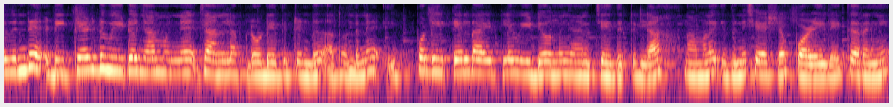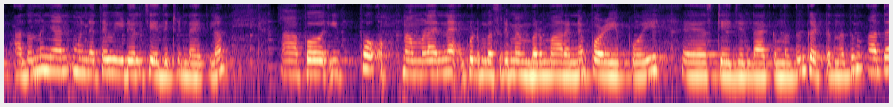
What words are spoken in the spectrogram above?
ഇതിന്റെ ഡീറ്റെയിൽഡ് വീഡിയോ ഞാൻ മുന്നേ ചാനലിൽ അപ്ലോഡ് ചെയ്തിട്ടുണ്ട്. അതുകൊണ്ട് തന്നെ ഇപ്പോൾ ഡീറ്റെയിൽഡ് ആയിട്ടുള്ള വീഡിയോ ഒന്നും ഞാൻ ചെയ്തിട്ടില്ല. നമ്മൾ ഇതിന് ശേഷം പുഴയിലേക്ക് ഇറങ്ങി. അതൊന്നും ഞാൻ മുന്നത്തെ വീഡിയോയിൽ ചെയ്തിട്ടുണ്ടായിട്ടില്ല. അപ്പോൾ ഇപ്പോൾ നമ്മൾ തന്നെ കുടുംബശ്രീ മെമ്പർമാർ തന്നെ പുഴയിൽ പോയി സ്റ്റേജ് ഉണ്ടാക്കുന്നതും കെട്ടുന്നതും അത്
